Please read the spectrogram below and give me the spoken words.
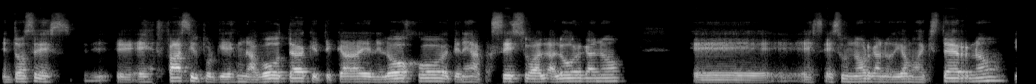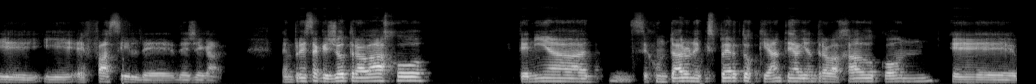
Entonces eh, es fácil porque es una gota que te cae en el ojo, tenés acceso al, órgano, eh, es, un órgano, digamos, externo y, es fácil de, llegar. La empresa que yo trabajo tenía, se juntaron expertos que antes habían trabajado con eh,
